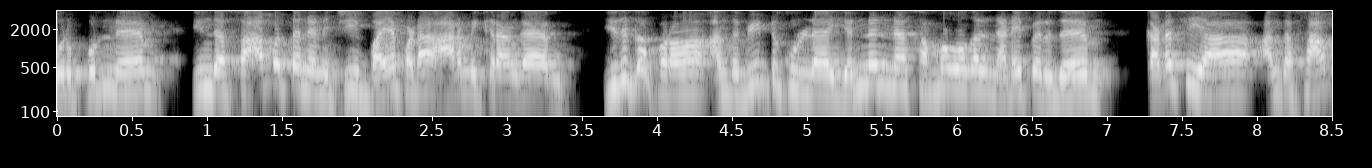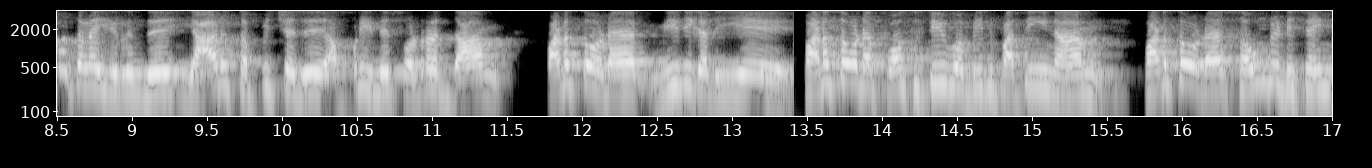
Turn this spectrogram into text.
ஒரு பொண்ணு இந்த சாபத்தை நினைச்சு பயப்பட ஆரம்பிக்கிறாங்க. இதுக்கப்புறம் அந்த வீட்டுக்குள்ள என்னென்ன சம்பவங்கள் நடைபெறுது? கடைசியா அந்த சாபத்துல இருந்து யாரு தப்பிச்சது அப்படின்னு சொல்றதுதான் படத்தோட மீதி கதையே. படத்தோட பாசிட்டிவ் அப்படின்னு பாத்தீங்கன்னா படத்தோட சவுண்ட் டிசைன்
